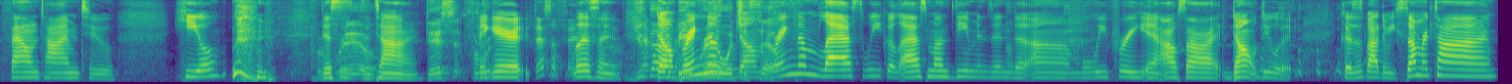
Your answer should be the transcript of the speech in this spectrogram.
found time to heal, For this is the time. This for Figure it. That's a fact. Listen, You gotta don't be bring real them. with don't yourself. bring them last week or last month demons in the um when we free and outside. Don't do it because it's about to be summertime.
